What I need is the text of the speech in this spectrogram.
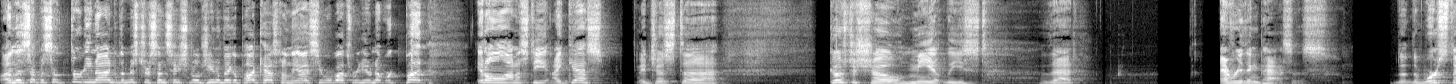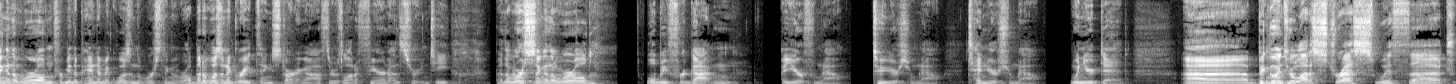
on this episode 39 of the Mr. Sensational Gino Vega podcast on the IC Robots Radio Network. But in all honesty, I guess it just uh, goes to show me, at least, that everything passes. The, the worst thing in the world, and for me, the pandemic wasn't the worst thing in the world, but it wasn't a great thing starting off. There was a lot of fear and uncertainty. But the worst thing in the world will be forgotten a year from now, two years from now, 10 years from now, when you're dead. Uh, been going through a lot of stress with uh, tr-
